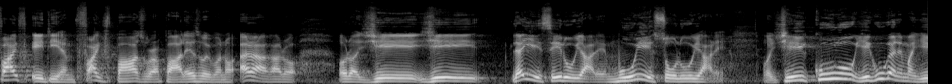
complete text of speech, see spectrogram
5 ATM 5 bar ဆိုတာဘာလဲဆိုရင်ပေါ့နော်အဲ့ဒါကတော့ဟိုတော့ရေရေလက်ရေဆေးလို့ရတယ်မိုးရေဆိုလို့ရတယ်ဟိုရေကူးလို့ရေကူးကန်ထဲမှာရေ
